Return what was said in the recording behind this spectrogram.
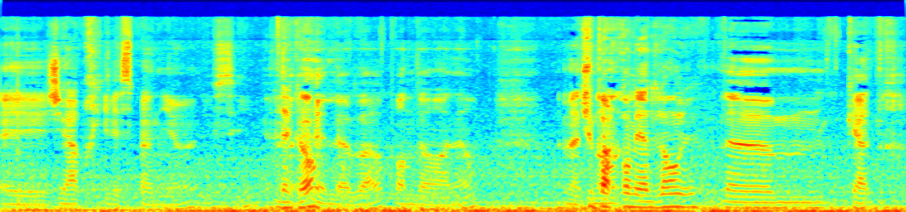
Et j'ai appris l'espagnol aussi. D'accord. Là-bas pendant un an. Tu parles combien de langues? euh, Quatre.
